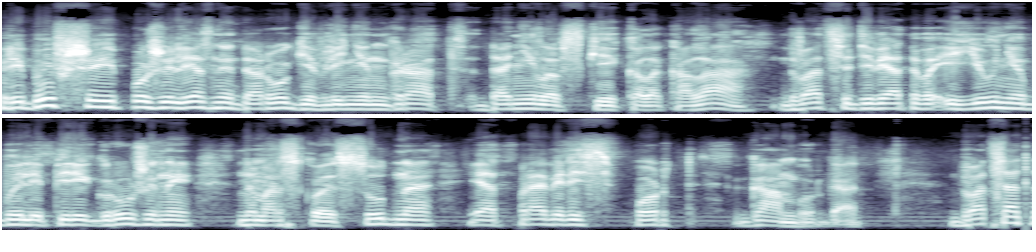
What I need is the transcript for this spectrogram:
Прибывшие по железной дороге в Ленинград Даниловские колокола 29 июня были перегружены на морское судно и отправились в порт Гамбурга. 20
